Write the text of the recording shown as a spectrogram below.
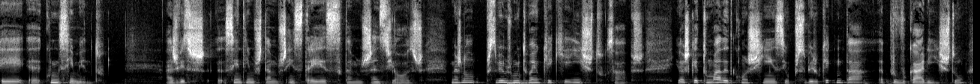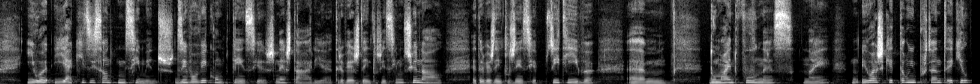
é eh, conhecimento. Às vezes eh, sentimos que estamos em stress, que estamos ansiosos, mas não percebemos muito bem o que é que é isto, sabes? Eu acho que a tomada de consciência, o perceber o que é que me está a provocar isto e a aquisição de conhecimentos, desenvolver competências nesta área através da inteligência emocional, através da inteligência positiva, um, do mindfulness, não é? Eu acho que é tão importante aquilo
